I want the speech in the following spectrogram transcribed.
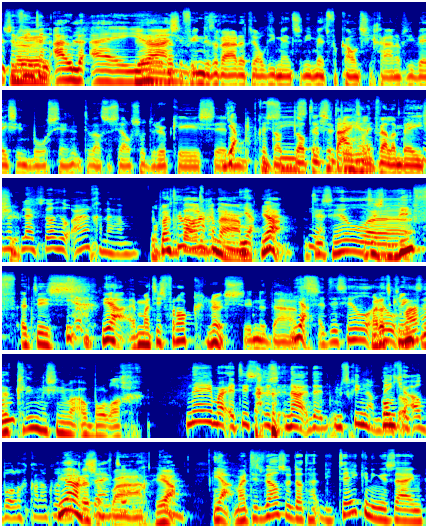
ze Nee. vindt een uilenei. Ja, eh, en dat- ze vinden het raar dat al die mensen niet met vakantie gaan of die wezen in het bos zijn, terwijl ze zelf zo druk is. En Ja, dat- precies, Dat, dat is het eigenlijk wel een Ja, maar beetje. het blijft wel heel aangenaam. Het blijft heel aangenaam. Ja, Ja. het Ja. is heel... Het is eh, lief, het is, ja, maar het is vooral knus, inderdaad. Ja, het is heel, maar dat heel klinkt, warm. dat klinkt misschien wel oudbollig. Nee, maar het is dus... nou, de- misschien Nou, een komt beetje ook oudbollig kan ook wel Ja, lekker dat is ook zijn, waar, toch? ja. Ja, maar het is wel zo dat die tekeningen zijn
